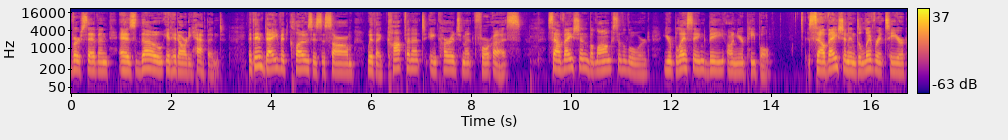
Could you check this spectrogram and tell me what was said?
verse 7 as though it had already happened. But then David closes the psalm with a confident encouragement for us. Salvation belongs to the Lord. Your blessing be on your people salvation and deliverance here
